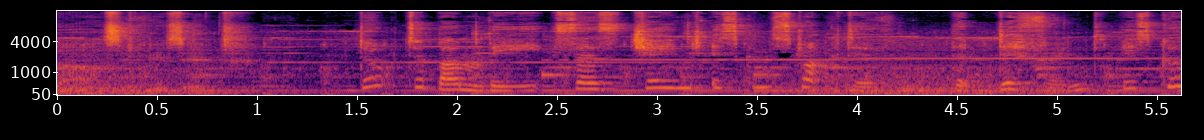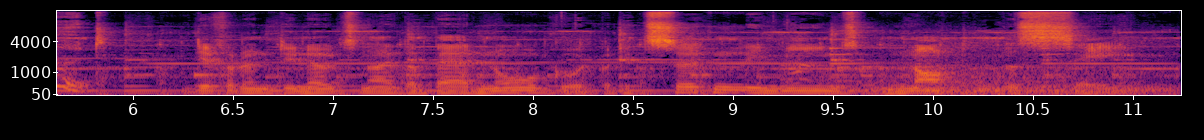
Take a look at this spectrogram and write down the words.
last visit. Dr. Bumby says change is constructive, that different is good. Different denotes neither bad nor good, but it certainly means not the same.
